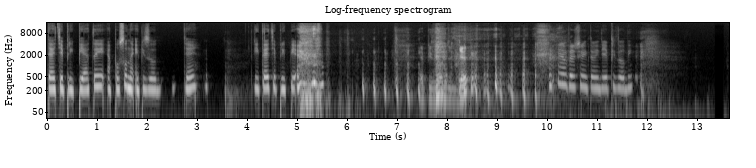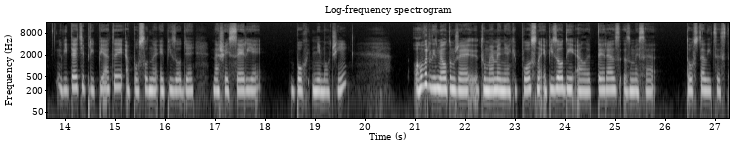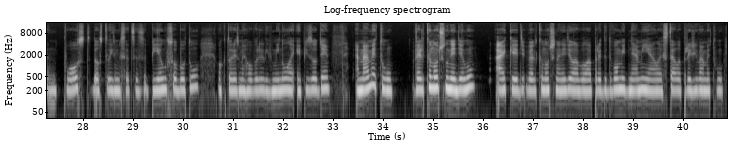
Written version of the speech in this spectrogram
Vítajte pri piatej a poslednej epizóde. Vítajte pri pi... Epizóde? Neviem, prečo mi to ide epizódy. Vítajte pri piatej a poslednej epizóde našej série Boh nemlčí. Hovorili sme o tom, že tu máme nejaké pôsne epizódy, ale teraz sme sa dostali cez ten pôst, dostali sme sa cez Bielu sobotu, o ktorej sme hovorili v minulej epizóde. A máme tu Veľkonočnú nedelu, aj keď Veľkonočná nedela bola pred dvomi dňami, ale stále prežívame tú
